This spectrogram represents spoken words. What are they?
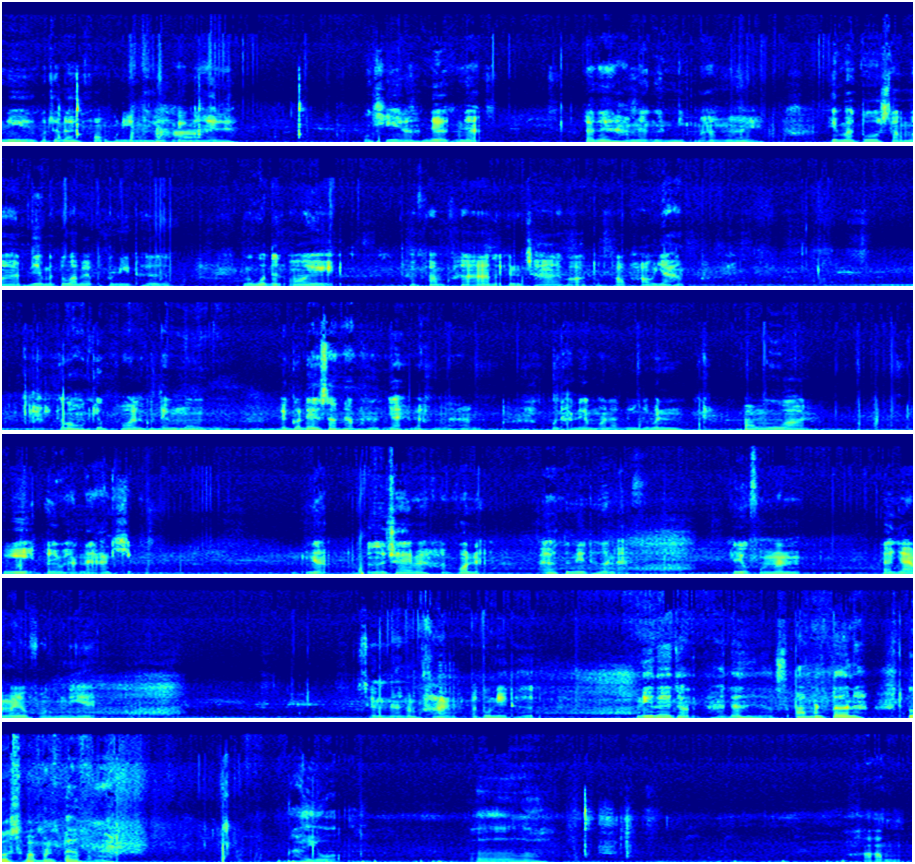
นี่ก็จะได้ของพวกนี้มาอย่างง่ายๆเลยโอเคนะเดี๋ยวเนี่ยแล้วได้ทำอย่างอื่นอีกมากมายเรียนประตูสร้างบ้านเรียนประตูบ้านแบบประตูนิเทอร์ลูกบดต้นอ้อยทำฟาร์มข้าตัวเอ็นชาแล้วก็ตัวเตาเผาย่างแล้วก็ห้องเก็บของแล้วก็แตงโมแล้วก็ได้สร้างทำขนาดใหญ่ไว้ข้างล่างคุณหาเลมอนแล้วนี่จะเป็น ฟาร์มวัวที่ตอนนี้ไม่อ่านได้อ่านคลิป เนี่ยเออใช่ไหมครั้งก่อนเนี่ยไอ้ตัวนิเทอร์น่ะจะอยู่ฝั่งนั้น แต่ย้ายมาอยู่ฝั่งตรงนี้เสียงน่าลำคาญประตูนี้เธอ นี่ได้จากหาได้สปามันเตอร์นะดูสปามันเตอร์มนใครอยู่ เออคำ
